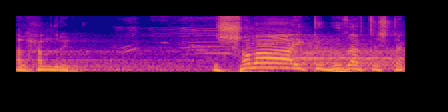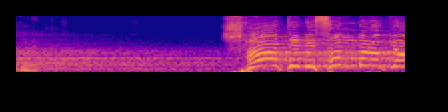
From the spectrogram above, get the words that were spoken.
আলহামদুলিল্লাহ। সবাই একটু বুঝার চেষ্টা করে। সাতই ডিসেম্বরও কেউ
